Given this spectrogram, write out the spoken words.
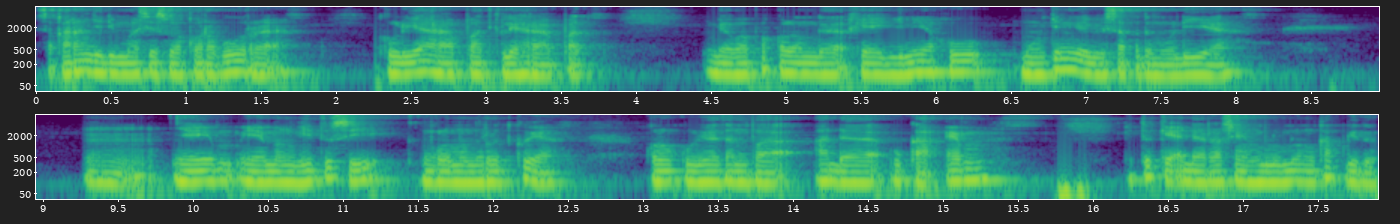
sekarang jadi mahasiswa kura-kura kuliah rapat kuliah rapat nggak apa-apa kalau nggak kayak gini aku mungkin nggak bisa ketemu dia. Hmm, ya, ya emang gitu sih kalau menurutku ya. Kalau kuliah tanpa ada UKM itu kayak ada rasa yang belum lengkap gitu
